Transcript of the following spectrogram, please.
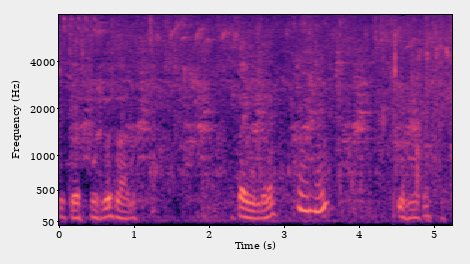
E cresce por dois lados. Isso aí muda, né? Uhum. Uhum.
